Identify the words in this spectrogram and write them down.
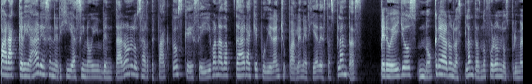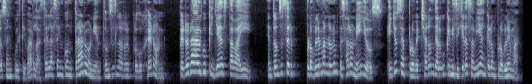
para crear esa energía, sino inventaron los artefactos que se iban a adaptar a que pudieran chupar la energía de estas plantas. Pero ellos no crearon las plantas, no fueron los primeros en cultivarlas, se las encontraron y entonces las reprodujeron. Pero era algo que ya estaba ahí. Entonces el problema no lo empezaron ellos, ellos se aprovecharon de algo que ni siquiera sabían que era un problema.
